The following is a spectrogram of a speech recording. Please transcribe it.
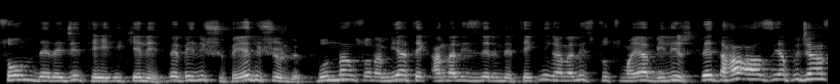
son derece tehlikeli ve beni şüpheye düşürdü. Bundan sonra Miatek analizlerinde teknik analiz tutmayabilir ve daha az yapacağız,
